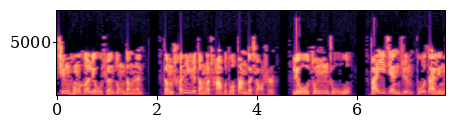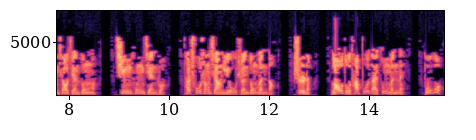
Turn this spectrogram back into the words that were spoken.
青铜和柳玄宗等人等陈宇等了差不多半个小时。柳宗主，白衣剑君不在凌霄剑宗吗？青通见状，他出声向柳玄宗问道：“是的，老祖他不在宗门内，不过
